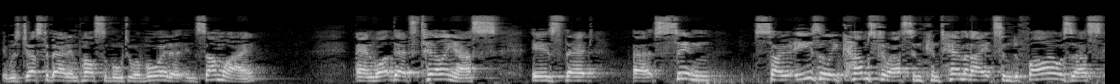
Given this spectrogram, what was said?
It was just about impossible to avoid it in some way. And what that's telling us is that uh, sin so easily comes to us and contaminates and defiles us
